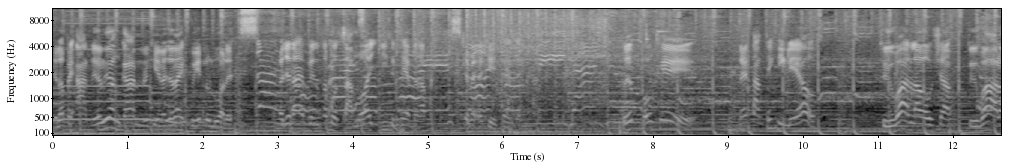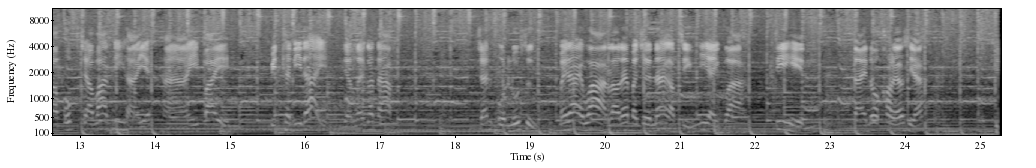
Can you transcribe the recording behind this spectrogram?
เดี๋ยวเราไปอ่านเนื้อเรื่องกันโอเคเราจะได้เควสรัวๆเลย เราจะได้เป็นทั้งหมด320เทมนะครับใช่ไหมโอเคใช่ใช่ปึ๊บโอเค ในตามเทคนิคแล้ว ถือว่าเราจะถือว่าเราพบชาวบ้านที่หายหายไป ปิดคดีได้อย่างไรก็ตาม ฉันอดรู้สึกไม่ได้ว่าเราได้เผชิญหน้ากับสิ่งที่ใหญ่กว่าที่เห็นไดโนเข้าแล้วสินะโอเค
